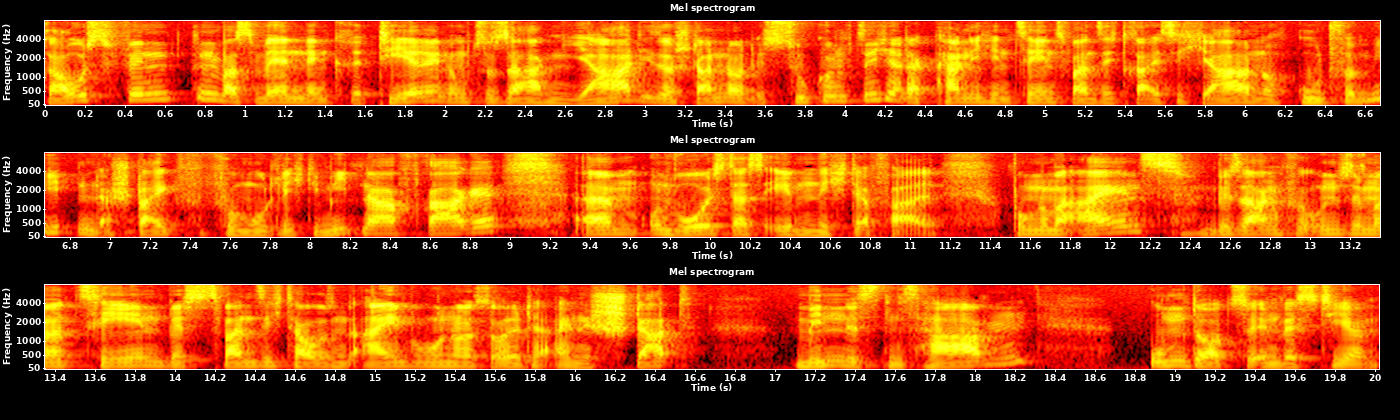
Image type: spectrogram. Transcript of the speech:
rausfinden, was wären denn Kriterien, um zu sagen, ja, dieser Standort ist zukunftssicher, da kann ich in 10, 20, 30 Jahren noch gut vermieten, da steigt vermutlich die Mietnachfrage ähm, und wo ist das eben nicht der Fall. Punkt Nummer eins, wir sagen für uns immer 10 bis 20.000 Einwohner sollte eine Stadt mindestens haben um dort zu investieren.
